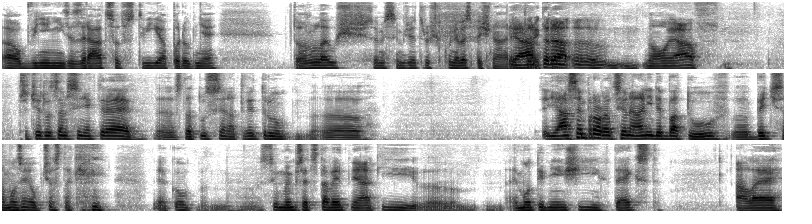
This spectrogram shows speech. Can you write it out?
a obvinění ze zrádcovství a podobně. Tohle už si myslím, že je trošku nebezpečná retorika. Já teda, no já Přečetl jsem si některé eh, statusy na Twitteru. Eh, já jsem pro racionální debatu, eh, byť samozřejmě občas taky jako si umím představit nějaký emotivnější text, ale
